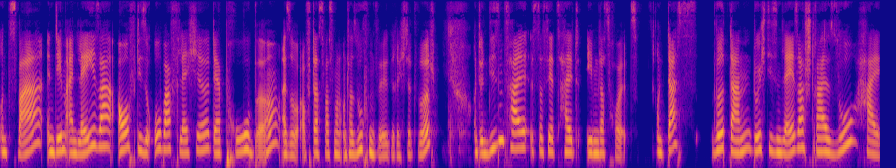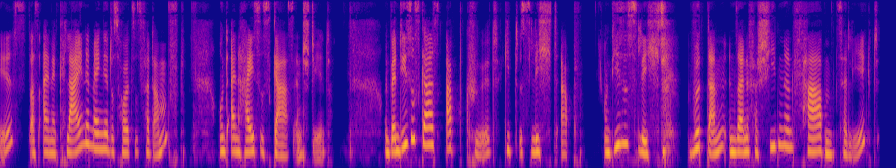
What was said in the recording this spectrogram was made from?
Und zwar, indem ein Laser auf diese Oberfläche der Probe, also auf das, was man untersuchen will, gerichtet wird. Und in diesem Fall ist das jetzt halt eben das Holz. Und das wird dann durch diesen Laserstrahl so heiß, dass eine kleine Menge des Holzes verdampft und ein heißes Gas entsteht. Und wenn dieses Gas abkühlt, gibt es Licht ab. Und dieses Licht wird dann in seine verschiedenen Farben zerlegt,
